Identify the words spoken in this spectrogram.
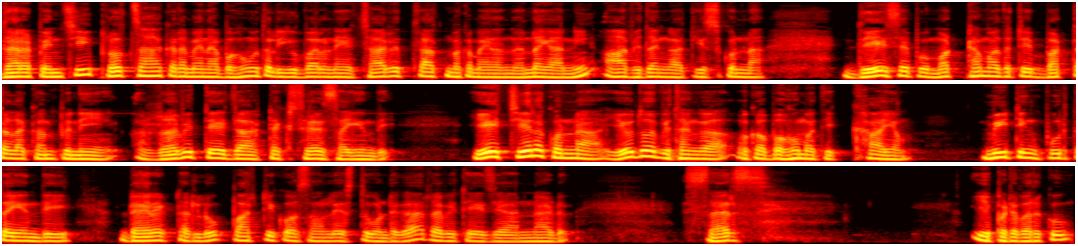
ధర పెంచి ప్రోత్సాహకరమైన బహుమతులు ఇవ్వాలనే చారిత్రాత్మకమైన నిర్ణయాన్ని ఆ విధంగా తీసుకున్న దేశపు మొట్టమొదటి బట్టల కంపెనీ రవితేజ టెక్స్టైల్స్ అయింది. ఏ చీర కొన్నా ఏదో విధంగా ఒక బహుమతి ఖాయం. మీటింగ్ పూర్తయింది. డైరెక్టర్లు పార్టీ కోసం లేస్తూ ఉండగా రవితేజ అన్నాడు. సర్స్ ఇప్పటి వరకు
